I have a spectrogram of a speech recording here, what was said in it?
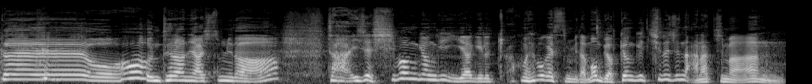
대오 아, 은퇴라니 아쉽습니다. 자 이제 시범 경기 이야기를 조금 해보겠습니다. 뭐 몇 경기 치르지는 않았지만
